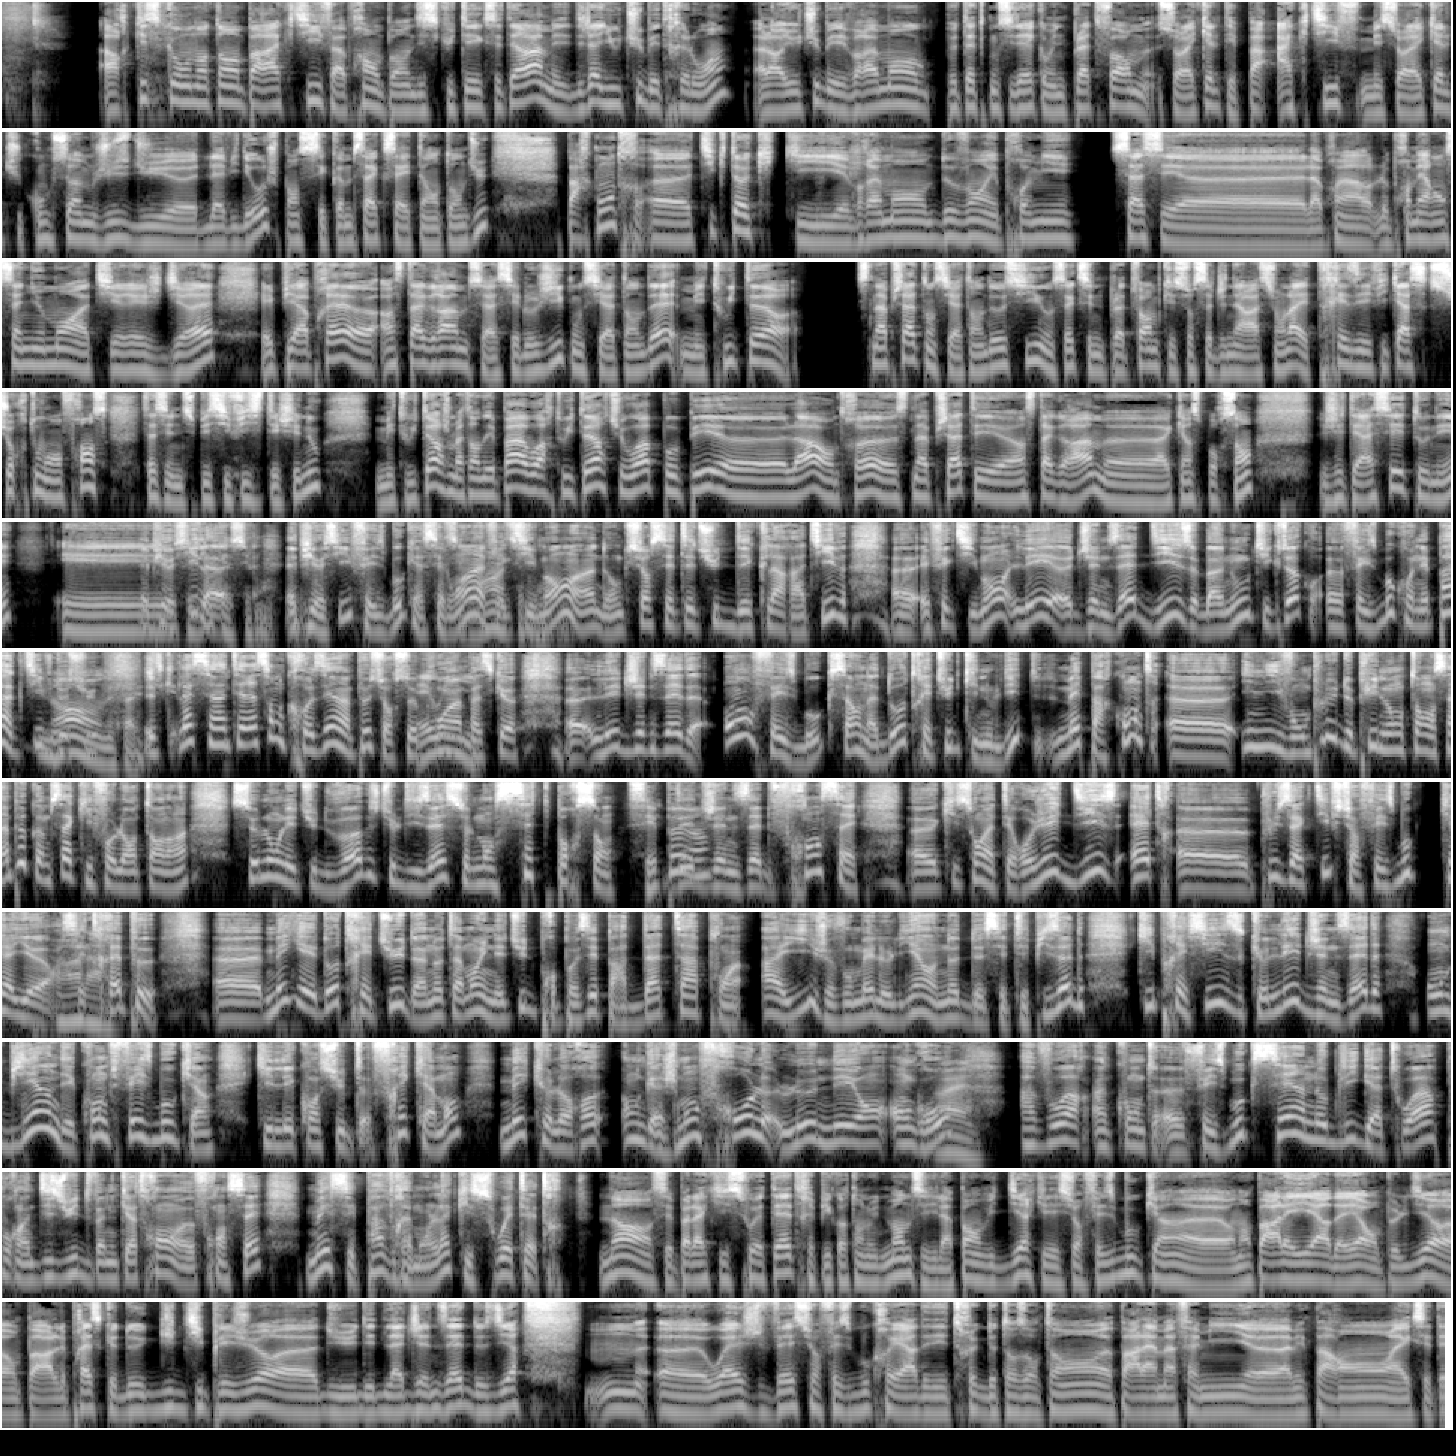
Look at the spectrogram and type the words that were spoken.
alors qu'est-ce qu'on entend par actif? Après on peut en discuter etc. Mais déjà YouTube est très loin. Alors YouTube est vraiment peut-être considéré comme une plateforme sur laquelle t'es pas actif mais sur laquelle tu consommes juste du euh, de la vidéo. Je pense que c'est comme ça que ça a été entendu. Par contre euh, TikTok qui est vraiment devant et premier ça c'est euh, la première, le premier enseignement à tirer, je dirais. Et puis après euh, Instagram, c'est assez logique, on s'y attendait, mais Twitter, Snapchat, on s'y attendait aussi. On sait que c'est une plateforme qui est sur cette génération-là est très efficace, surtout en France. Ça, c'est une spécificité chez nous. Mais Twitter, je m'attendais pas à voir Twitter, tu vois, popper euh, là entre euh, Snapchat et euh, Instagram euh, à 15%. J'étais assez étonné. Et, Et puis aussi, Facebook la- est assez loin. Et puis aussi Facebook assez loin, loin, effectivement. hein. donc sur cette étude déclarative, euh, effectivement, les euh, Gen Z disent, bah nous TikTok, euh, Facebook, on n'est pas actif non, dessus. pas là, c'est intéressant de creuser un peu sur ce Eh point oui. parce que euh, les Gen Z ont Facebook, ça, on a d'autres études qui nous le disent, mais par contre, euh, ils n'y vont plus depuis longtemps. C'est un peu comme ça qu'il faut l'entendre. hein. Selon l'étude Vox, tu le disais, seulement 7% C'est peu. des hein. Gen Z français euh, qui sont interrogés disent être euh, plus actifs sur Facebook qu'ailleurs. Voilà. C'est très peu. Euh, mais il y a d'autres études, hein, notamment une étude proposée par data.ai, je vous mets le lien en note de cet épisode, qui précise que les Gen Z ont bien des comptes Facebook, hein, qu'ils les consultent fréquemment, mais que leur engagement frôle le néant. En gros, Ouais. Avoir un compte euh, Facebook, c'est un obligatoire pour un 18-24 ans euh, français, mais c'est pas vraiment là qu'ils souhaitent être. Non, c'est pas là qu'il souhaite être. Et puis quand on lui demande, c'est il a pas envie de dire qu'il est sur Facebook. Hein. Euh, on en parlait hier d'ailleurs, on peut le dire. On parlait presque de guilty pleasure euh, du de la Gen Z de se dire, Hum, euh, ouais, je vais sur Facebook regarder des trucs de temps en temps, euh, parler à ma famille, euh, à mes parents, etc.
